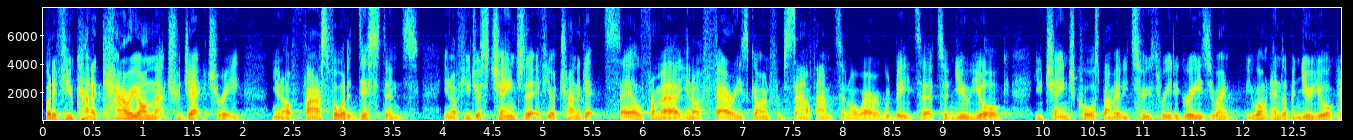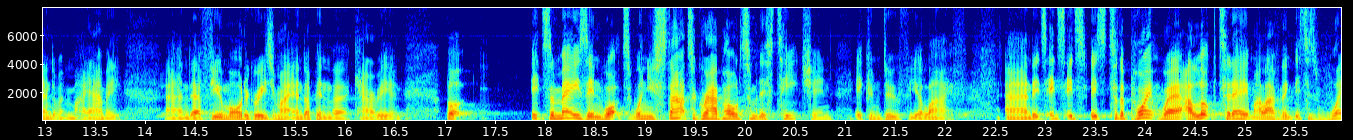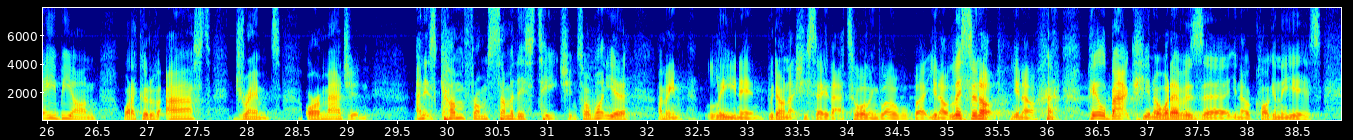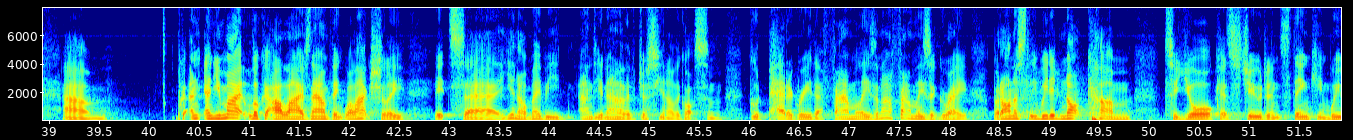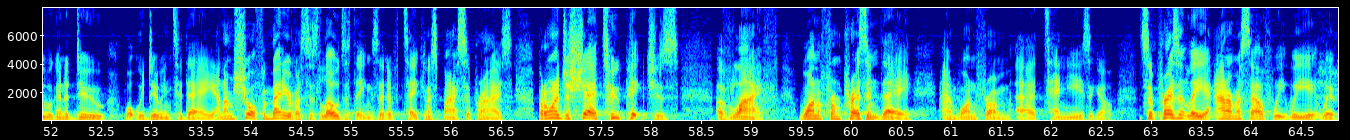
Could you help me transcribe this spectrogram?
But if you kind of carry on that trajectory, you know, fast forward a distance, you know, if you just change it, if you're trying to get sail from a, you know, ferries going from Southampton or wherever it would be to, to New York, you change course by maybe two, three degrees, you won't, you won't end up in New York, you end up in Miami. And a few more degrees, you might end up in the Caribbean. But it's amazing what, when you start to grab hold of some of this teaching, it can do for your life. And it's, it's, it's, it's to the point where I look today at my life and think this is way beyond what I could have asked, dreamt, or imagined. And it's come from some of this teaching. So I want you to, I mean, lean in. We don't actually say that at all in Global, but, you know, listen up, you know, peel back, you know, whatever's, uh, you know, clogging the ears. Um, and, and you might look at our lives now and think, well, actually, it's, uh, you know, maybe Andy and Anna, they've just, you know, they've got some good pedigree, their families, and our families are great. But honestly, we did not come to York as students thinking we were going to do what we're doing today. And I'm sure for many of us, there's loads of things that have taken us by surprise. But I want to just share two pictures of life one from present day and one from uh, 10 years ago. So, presently, Anna and myself, we, we, we're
